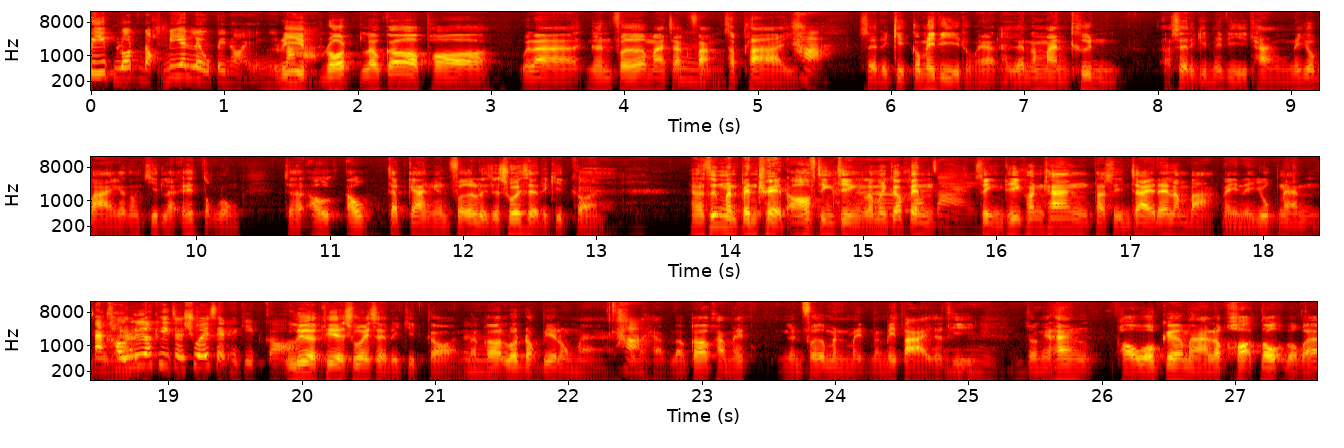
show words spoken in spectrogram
รีบลดดอกเบี้ยเร็วไปหน่อยอย่างนี้ป่ะรีบคะลดแล้วก็พอเวลาเงินเฟ้อมาจากอืมฝั่ง supply ค่ะเศรษฐกิจก็ไม่ดีถูกไหมฮะถ้าเกิดน้ำมันขึ้นอะเศรษฐกิจไม่ดีทางนโยบายก็ต้องคิดแล้วเอ๊ะตกลงจะเอาเอาจัดการเงินเฟ้อหรือจะช่วยเศรษฐกิจก่อน นะซึ่งมันเป็น trade-off จริงๆอ่าแล้วมันก็เป็นเข้าใจสิ่งที่ค่อนข้างตัดสินใจได้ลำบากในในยุคนั้น แต่เขาถูกไหมเลือกที่จะช่วยเศรษฐกิจก่อน เลือกที่จะช่วยเศรษฐกิจก่อนอืมแล้วก็ลดดอกเบี้ยลงมาค่ะใช่ไหมครับ แล้วก็ทำให้เงินเฟ้อมันไม่มันไม่ตายสักทีอืมจนกระทั่งพอวอลเกอร์มาแล้วเคาะโต๊ะบอกว่า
